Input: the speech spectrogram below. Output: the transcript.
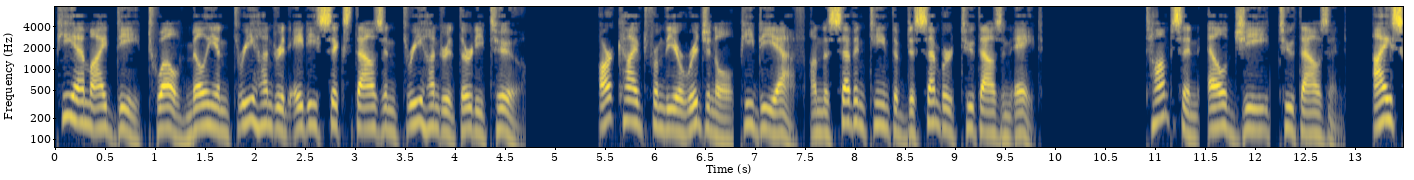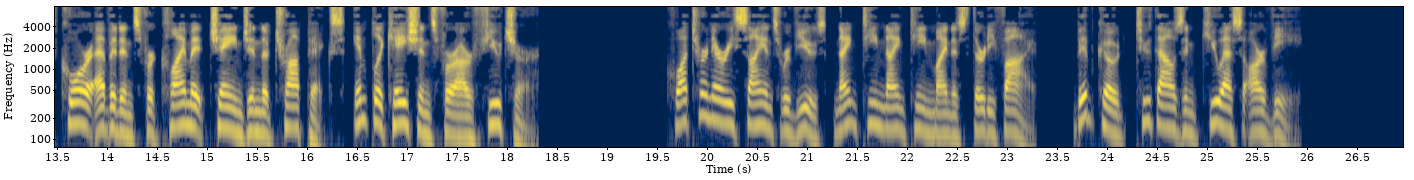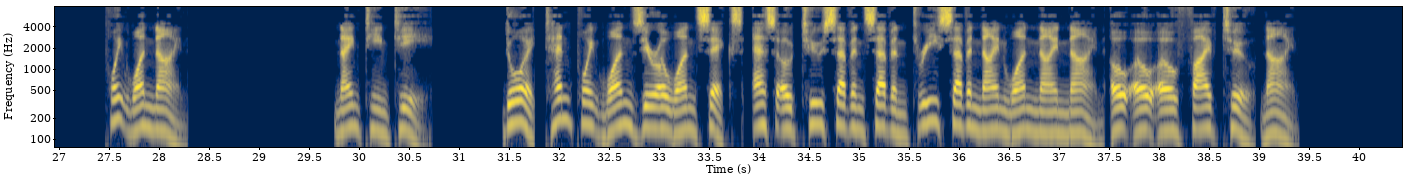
PMID 12386332. Archived from the original PDF on 17 December 2008. Thompson, L. G. 2000. Ice Core Evidence for Climate Change in the Tropics, Implications for Our Future. Quaternary Science Reviews, 1919-35. Bibcode 2000 QSRV. 0.19 19t doi 10.1016 S0277379199 9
